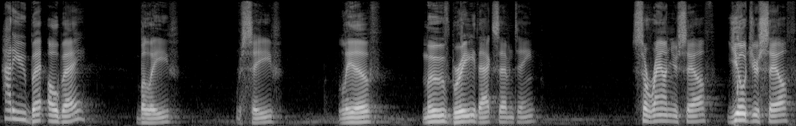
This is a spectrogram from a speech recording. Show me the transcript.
How do you be- obey? Believe, receive, live, move, breathe, Acts 17. Surround yourself, yield yourself,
